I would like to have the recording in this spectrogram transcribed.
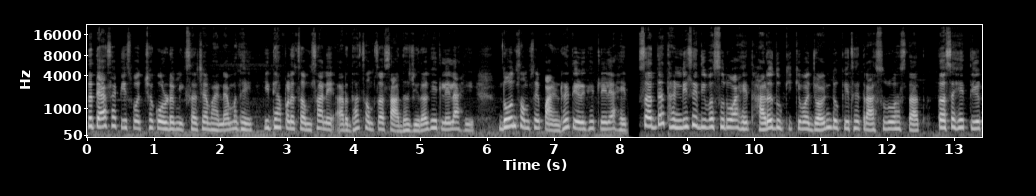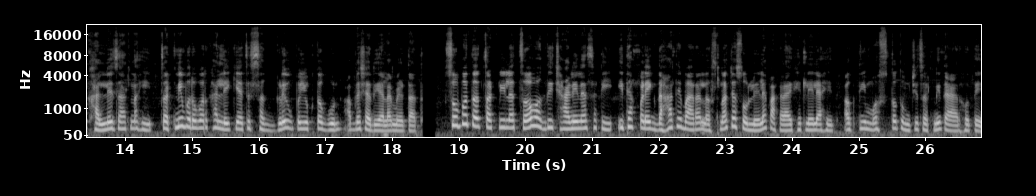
तर त्यासाठी स्वच्छ कोरडं मिक्सरच्या भांड्यामध्ये इथे आपण चमचाने अर्धा चमचा साधं जिरं घेतलेलं आहे. दोन चमचे पांढरे तीळ घेतलेले आहेत. सध्या थंडीचे दिवस सुरू आहेत. हाडंदुखी किंवा जॉईंट दुखीचे त्रास सुरू असतात. तसं हे तीळ खाल्ले जात नाही. चटणीबरोबर खाल्ले की याचे सगळे उपयुक्त गुण आपल्या शरीराला मिळतात. सोबतच चटणीला चव अगदी छान येण्यासाठी इथे आपण एक दहा ते बारा लसणाच्या सोललेल्या पाकळ्या घेतलेल्या आहेत. अगदी मस्त तुमची चटणी तयार होते.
